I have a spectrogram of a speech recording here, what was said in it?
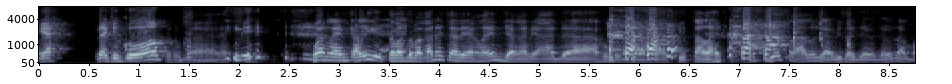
ya. Udah cukup. Seru banget. Ini Wan lain kali tebak-tebakannya cari yang lain jangan yang ada hubungan dengan vital lain. Dia selalu nggak bisa jauh-jauh sama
